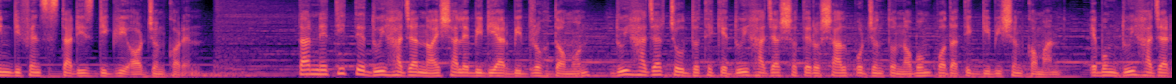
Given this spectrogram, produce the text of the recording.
in defence studies degree অর্জন করেন। তার নেতৃত্বে দুই হাজার নয় সালে বিডিআর বিদ্রোহ দমন, দুই হাজার চৌদ্দ থেকে দুই হাজার সতেরো সাল পর্যন্ত নবম পদাতিক ডিভিশন কমান্ড এবং দুই হাজার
